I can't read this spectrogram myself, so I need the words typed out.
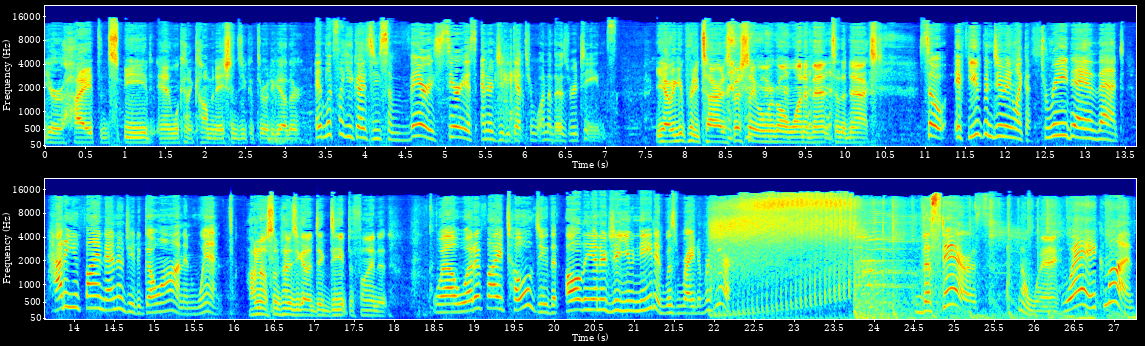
your height and speed, and what kind of combinations you could throw together. It looks like you guys use some very serious energy to get through one of those routines. Yeah, we get pretty tired, especially when we're going one event to the next. So if you've been doing like a three-day event, how do you find energy to go on and win? I don't know, sometimes you gotta dig deep to find it. Well, what if I told you that all the energy you needed was right over here? The stairs. No way. Way, come on.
